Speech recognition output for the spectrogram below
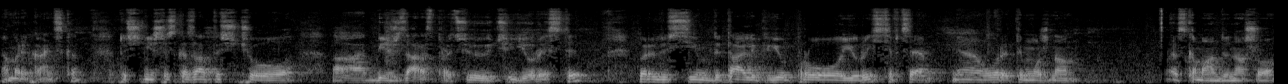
американська. Точніше сказати, що більш зараз працюють юристи. Передусім, деталі про юристів це е, говорити можна з командою нашого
